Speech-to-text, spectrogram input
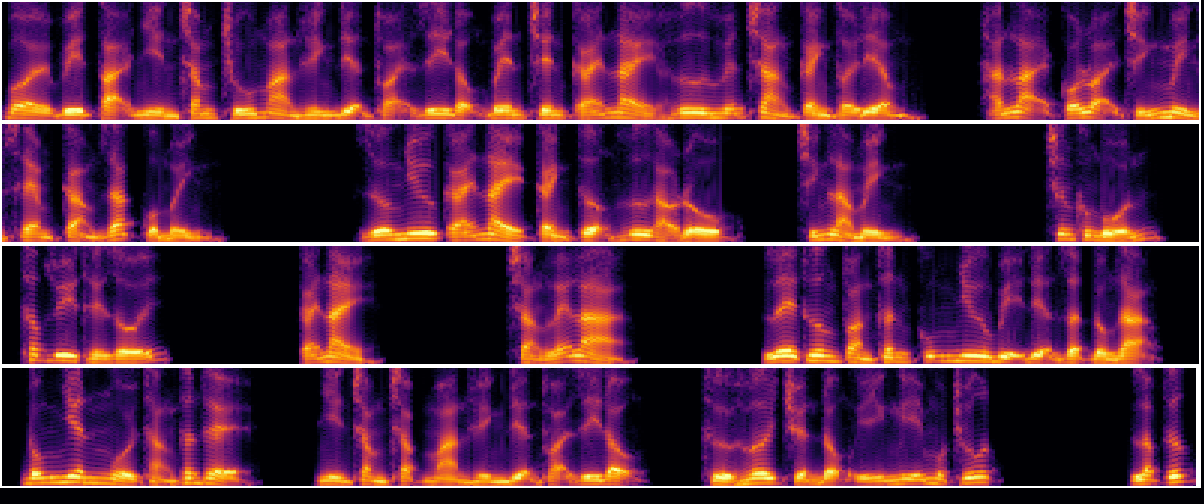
Bởi vì tại nhìn chăm chú màn hình điện thoại di động bên trên cái này hư huyễn tràng cảnh thời điểm hắn lại có loại chính mình xem cảm giác của mình. Dường như cái này cảnh tượng hư hảo đồ, chính là mình. Chương không bốn, thấp duy thế giới. Cái này, chẳng lẽ là lê thương toàn thân cũng như bị điện giật đồng dạng, bỗng nhiên ngồi thẳng thân thể, nhìn chằm chặp màn hình điện thoại di động, thử hơi chuyển động ý nghĩ một chút. Lập tức,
